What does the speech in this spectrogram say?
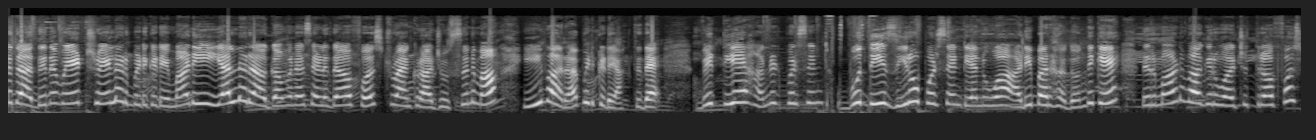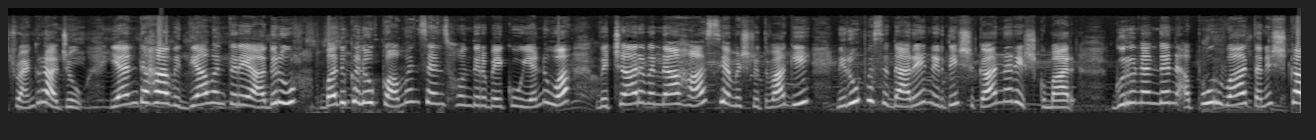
ಮುಹೂರ್ತದ ದಿನವೇ ಟ್ರೇಲರ್ ಬಿಡುಗಡೆ ಮಾಡಿ ಎಲ್ಲರ ಗಮನ ಸೆಳೆದ ಫಸ್ಟ್ ರ್ಯಾಂಕ್ ರಾಜು ಸಿನಿಮಾ ಈ ವಾರ ಬಿಡುಗಡೆ ಆಗ್ತಿದೆ ವಿದ್ಯೆ ಹಂಡ್ರೆಡ್ ಪರ್ಸೆಂಟ್, ಬುದ್ಧಿ ಜೀರೋ ಪರ್ಸೆಂಟ್ ಎನ್ನುವ ಅಡಿಬರಹದೊಂದಿಗೆ ನಿರ್ಮಾಣವಾಗಿರುವ ಚಿತ್ರ ಫಸ್ಟ್ ರ್ಯಾಂಕ್ ರಾಜು. ಎಂತಹ ವಿದ್ಯಾವಂತರೇ ಆದರೂ ಬದುಕಲು ಕಾಮನ್ ಸೆನ್ಸ್ ಹೊಂದಿರಬೇಕು ಎನ್ನುವ ವಿಚಾರವನ್ನ ಹಾಸ್ಯ ಮಿಶ್ರಿತವಾಗಿ ನಿರೂಪಿಸಿದ್ದಾರೆ ನಿರ್ದೇಶಕ ನರೇಶ್ ಕುಮಾರ್. ಗುರುನಂದನ್, ಅಪೂರ್ವ, ತನಿಷ್ಕಾ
